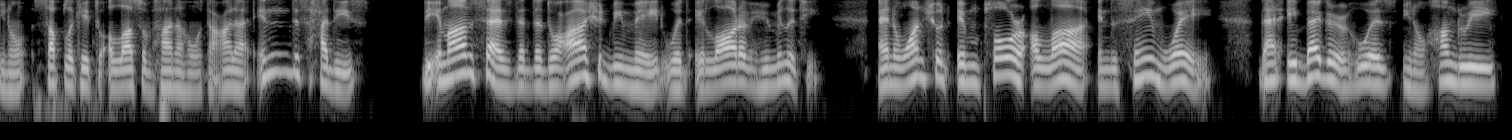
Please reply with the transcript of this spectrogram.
you know, supplicate to Allah subhanahu wa ta'ala. In this hadith, the Imam says that the dua should be made with a lot of humility. And one should implore Allah in the same way that a beggar who is, you know, hungry,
